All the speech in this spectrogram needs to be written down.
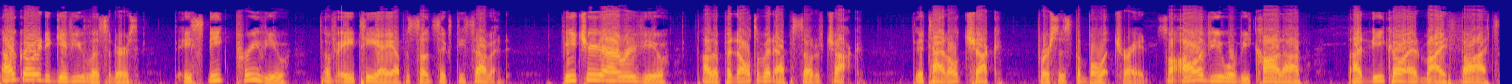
I'm going to give you listeners a sneak preview of ATA episode 67, featuring our review on the penultimate episode of Chuck, entitled Chuck versus the Bullet Train. So all of you will be caught up on Nico and my thoughts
